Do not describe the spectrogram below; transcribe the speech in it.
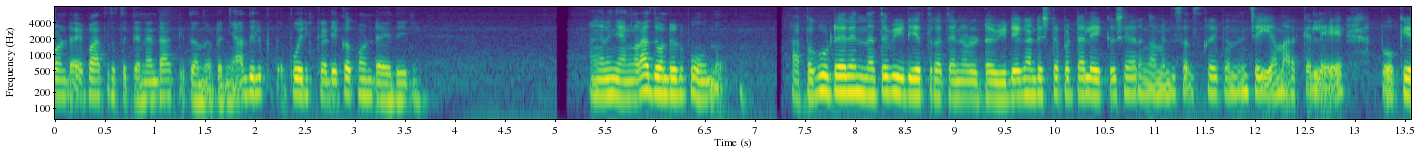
കൊണ്ടുപോയ പാത്രത്തിൽ തന്നെ ഉണ്ടാക്കി തന്നിട്ടോ ഞാൻ അതിൽ പൊരിക്കടിയൊക്കെ കൊണ്ടുപോയതേനി. അങ്ങനെ ഞങ്ങൾ അതുകൊണ്ട് പോകുന്നു അപ്പോൾ കൂട്ടുകാർ ഇന്നത്തെ വീഡിയോ എത്ര തന്നെ ഉള്ളൂ വീഡിയോ കണ്ട് ഇഷ്ടപ്പെട്ടാൽ ലൈക്ക് ഷെയർ കമന്റ് സബ്സ്ക്രൈബ് ഒന്നും ചെയ്യാൻ മറക്കല്ലേ? അപ്പോൾ ഓക്കെ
